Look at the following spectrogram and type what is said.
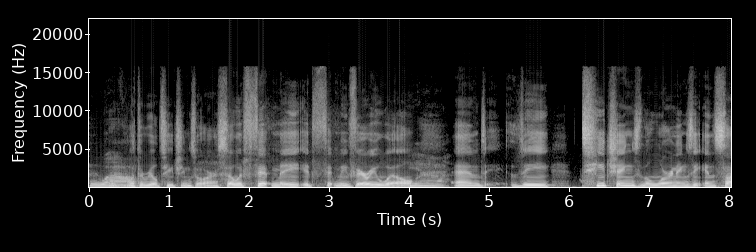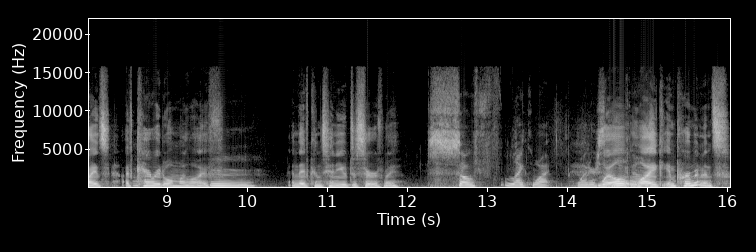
Wow. what the real teachings are. So it fit me. It fit me very well. Yeah. And the teachings and the learnings, the insights, I've carried all my life. Hmm. And they've continued to serve me. so like what? What are some Well, like impermanence,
